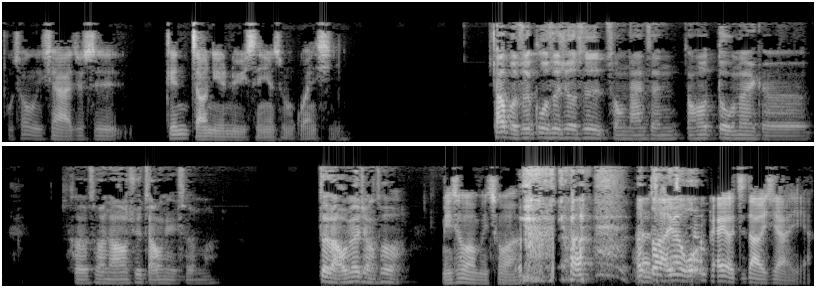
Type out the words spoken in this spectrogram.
补充一下，就是跟找你的女神有什么关系？他不是故事，就是从男生然后渡那个河川，然后去找女生吗？对吧？我没有讲错吧？没错啊，没错啊。啊，对啊，因为我该有知道一下而已啊。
